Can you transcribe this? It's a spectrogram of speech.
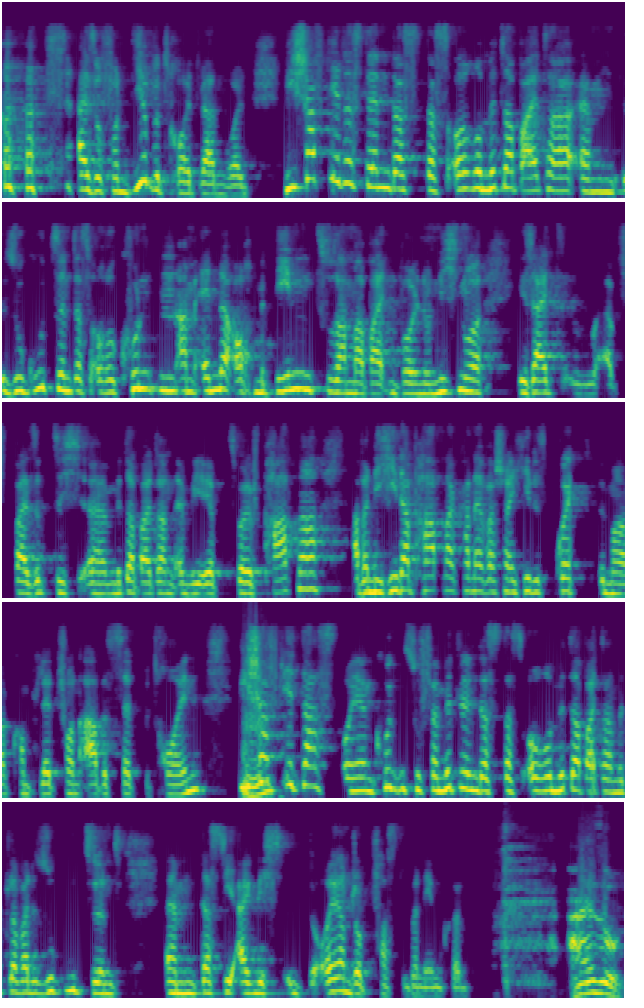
also von dir betreut werden wollen. Wie schafft ihr das denn, dass, dass eure Mitarbeiter ähm, so gut sind, dass eure Kunden am Ende auch mit denen zusammenarbeiten wollen und nicht nur, ihr seid äh, bei 70 äh, Mitarbeitern, irgendwie ihr habt zwölf Partner, aber nicht jeder Partner kann ja wahrscheinlich jedes Projekt immer komplett von A bis Z betreuen. Wie mhm. schafft ihr das, euren Kunden zu vermitteln, dass, dass eure Mitarbeiter mittlerweile so gut sind, ähm, dass die eigentlich euren Job fast übernehmen können? Also,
